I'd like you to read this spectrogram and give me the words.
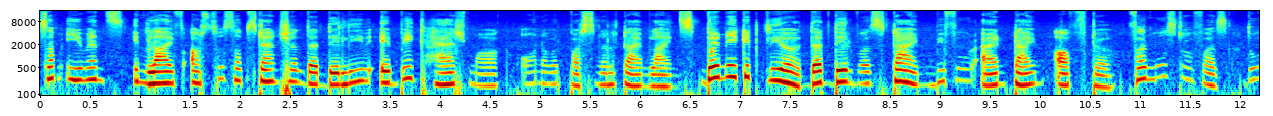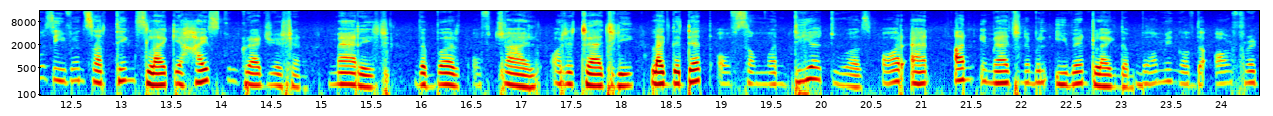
Some events in life are so substantial that they leave a big hash mark on our personal timelines. They make it clear that there was time before and time after. For most of us, those events are things like a high school graduation, marriage, the birth of child or a tragedy like the death of someone dear to us or an unimaginable event like the bombing of the Alfred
